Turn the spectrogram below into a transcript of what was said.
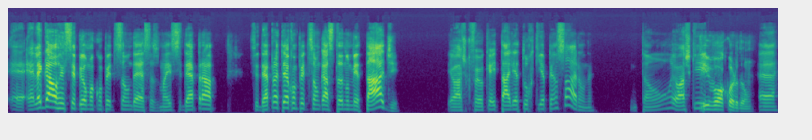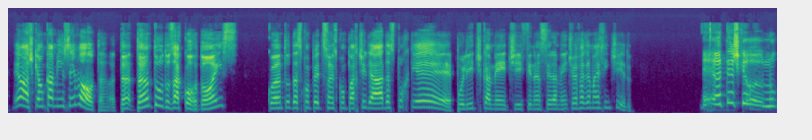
é, é legal receber uma competição dessas, mas se der para se der para ter a competição gastando metade, eu acho que foi o que a Itália e a Turquia pensaram, né? Então, eu acho que. Viva o acordão. É, eu acho que é um caminho sem volta. Tanto dos acordões quanto das competições compartilhadas, porque politicamente e financeiramente vai fazer mais sentido. Eu até acho que eu, no,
